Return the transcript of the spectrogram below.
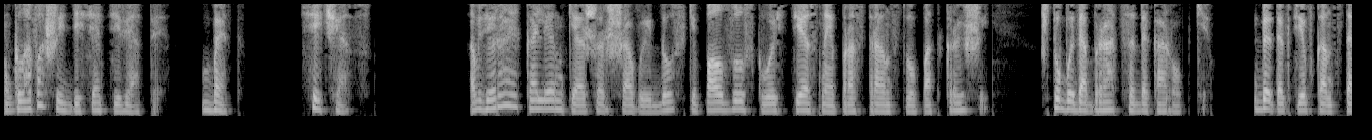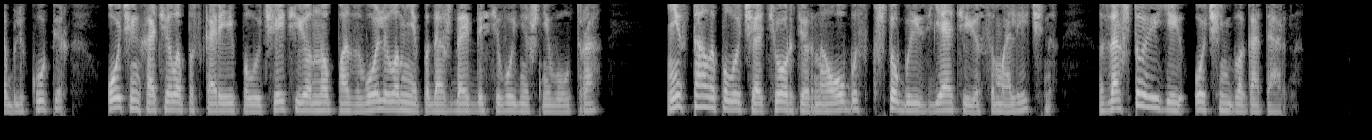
Глава 69. Бет. Сейчас. Обдирая коленки о шершавые доски, ползу сквозь тесное пространство под крышей, чтобы добраться до коробки. Детектив-констебль Купер очень хотела поскорее получить ее, но позволила мне подождать до сегодняшнего утра. Не стала получать ордер на обыск, чтобы изъять ее самолично, за что я ей очень благодарна.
